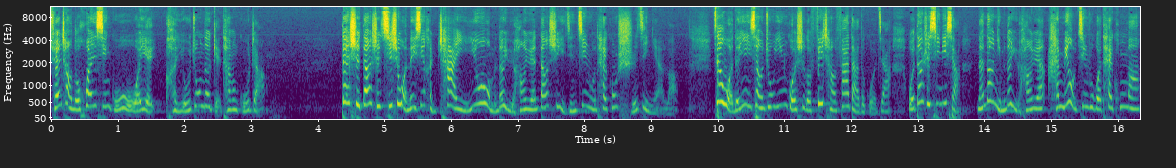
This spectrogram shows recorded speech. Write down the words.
全场的欢欣鼓舞，我也很由衷的给他们鼓掌。但是当时其实我内心很诧异，因为我们的宇航员当时已经进入太空十几年了，在我的印象中，英国是个非常发达的国家。我当时心里想，难道你们的宇航员还没有进入过太空吗？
